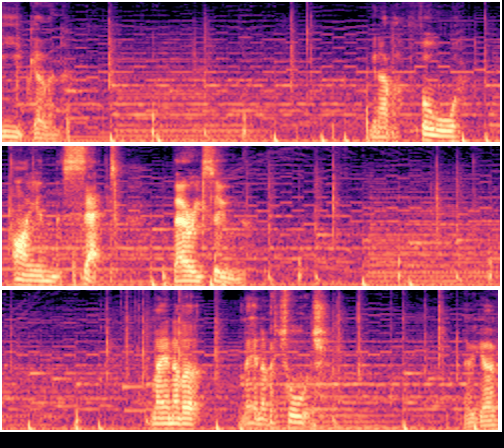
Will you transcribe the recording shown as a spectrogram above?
Keep going. We're gonna have a full iron set very soon. Lay another lay another torch. There we go.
